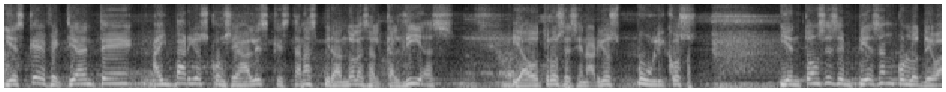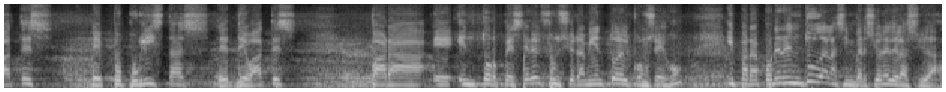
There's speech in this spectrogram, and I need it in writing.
y es que efectivamente hay varios concejales que están aspirando a las alcaldías y a otros escenarios públicos y entonces empiezan con los debates eh, populistas, eh, debates para entorpecer el funcionamiento del Consejo y para poner en duda las inversiones de la ciudad.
